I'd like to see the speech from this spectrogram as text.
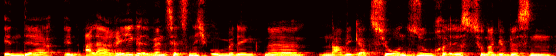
in der in aller Regel, wenn es jetzt nicht unbedingt eine Navigationssuche ist zu einer gewissen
